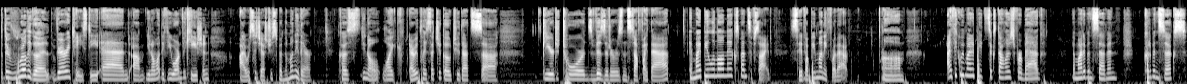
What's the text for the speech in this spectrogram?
But they're really good, very tasty. And um, you know what? If you are on vacation, I would suggest you spend the money there because you know like every place that you go to that's uh, geared towards visitors and stuff like that it might be a little on the expensive side save up your money for that um, i think we might have paid six dollars for a bag. It might have been seven. Could have been six.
